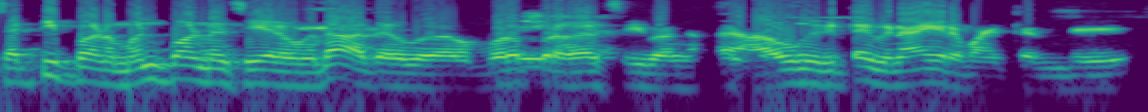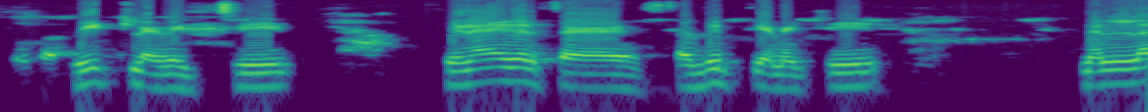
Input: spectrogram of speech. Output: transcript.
சட்டிப்பானை மண்பாண்டம் செய்யறவங்க தான் அதை முறைப்பிரகாரம் செய்வாங்க அவங்க கிட்ட விநாயகரை வாங்கிட்டு வந்து வீட்டுல வச்சு விநாயகர் ச சதுர்த்தி அன்னைக்கு நல்லா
